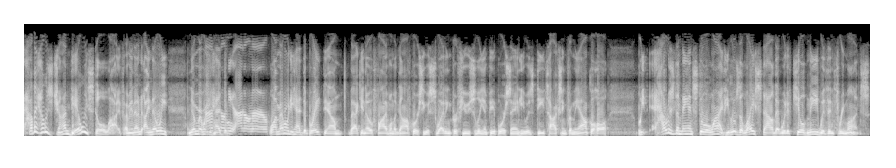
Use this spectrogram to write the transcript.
how the hell is John Daly still alive? I mean, I, I know he, I remember when I'm he had the, you, I don't know. well, I remember when he had the breakdown back in 05 on the golf course. He was sweating profusely, and people were saying he was detoxing from the alcohol. But how is the man still alive? He lives a lifestyle that would have killed me within three months.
